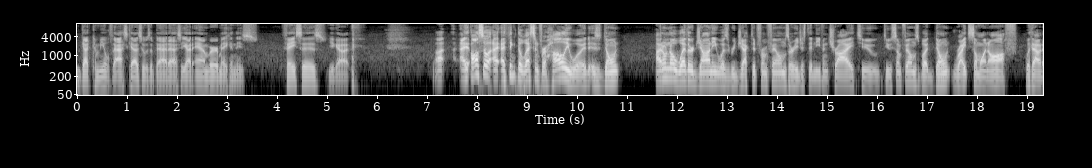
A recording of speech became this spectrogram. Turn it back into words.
You got Camille Vasquez, who was a badass. You got Amber making these faces. You got. I I also I, I think the lesson for Hollywood is don't. I don't know whether Johnny was rejected from films or he just didn't even try to do some films, but don't write someone off without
